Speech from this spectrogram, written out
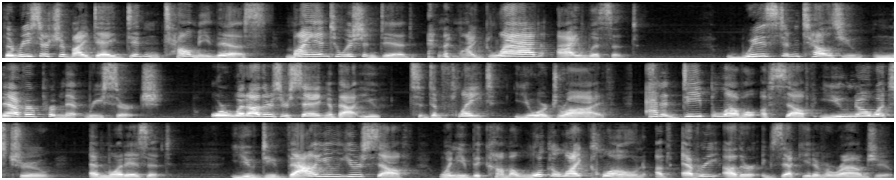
The research of my day didn't tell me this. My intuition did, and am I glad I listened? Wisdom tells you never permit research or what others are saying about you to deflate your drive. At a deep level of self, you know what's true and what isn't. You devalue yourself when you become a look-alike clone of every other executive around you.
